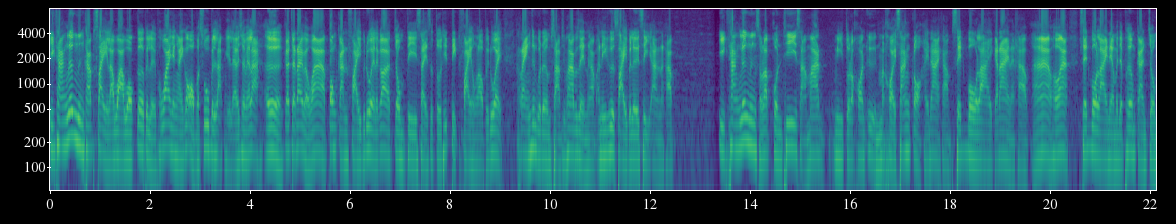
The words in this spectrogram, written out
อีกทางเรื่องหนึ่งครับ ใส่ลาวาวอลเกอร์ไปเลย เพราะว่ายังไงก็ออกมาสู้เป็นหลักอยู่แล้วใช่ไหมล่ะเออก็จะได้แบบว่าป้องกันไฟไปด้วย แล้วก็โจมตีใส่ศัตรูที่ติดไฟของเราไปด้วย แรงขึ้นกว่าเดิม 35%นะครับอันนี้คือใส่ไปเลย 4 อันนะครับ อีกทางเรื่องหนึ่งสำหรับคนที่สามารถมีตัวละครอื่นมาคอยสร้างเกราะให้ได้ครับเซตโบไลก็ได้นะครับอ่าเพราะว่าเซตโบไลเนี่ยมันจะเพิ่มการโจม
